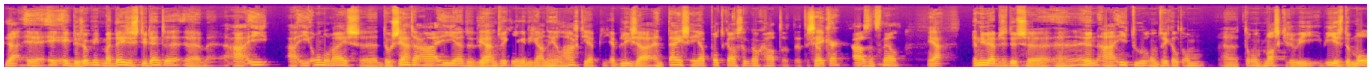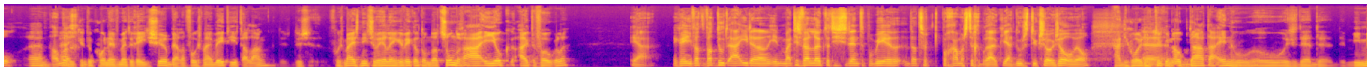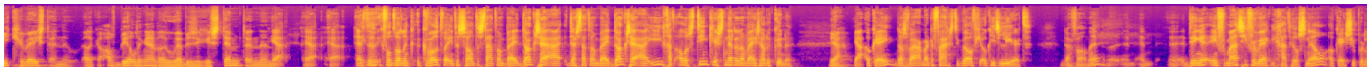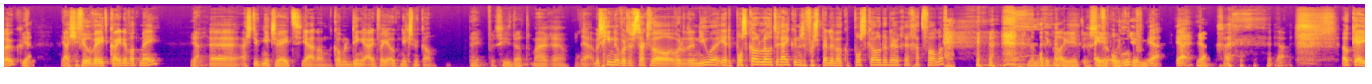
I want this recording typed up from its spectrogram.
Ja, eh, ik, dus ook niet. Maar deze studenten, eh, AI, AI-onderwijs, eh, docenten AI, de, de Ja. ontwikkelingen die gaan heel hard. Je hebt, je hebt Lisa en Thijs in jouw podcast ook nog gehad. Het, Zeker. razendsnel. Ja, En nu hebben ze dus een, een AI-tool ontwikkeld om eh, te ontmaskeren wie, wie is de mol. Handig. ja, je kunt ook gewoon even met de regisseur bellen. Volgens mij weet hij het al lang. Dus, dus volgens mij is het niet zo heel ingewikkeld om dat zonder AI ook uit te vogelen. ja. Ik weet niet, wat, wat doet AI daar dan in? Maar het is wel leuk dat die studenten proberen dat soort programma's te gebruiken. Ja, doen ze natuurlijk sowieso al wel. Ja, die gooien Eh, natuurlijk een hoop data in. Hoe, hoe is de, de, de mimiek geweest en welke afbeeldingen, en wel- hoe hebben ze gestemd. En, en, Ja, ja, ja. Ik vond wel een, quote wel interessant. Er staat dan bij, dankzij, daar staat dan bij, dankzij AI gaat alles tien keer sneller dan wij zouden kunnen. ja. Ja, oké, dat is waar. Maar de vraag is natuurlijk wel of je ook iets leert daarvan. Hè? En, en eh, dingen, informatieverwerking gaat heel snel. Oké, superleuk. Ja, ja. Als je veel weet, kan je er wat mee. Ja, Eh, als je natuurlijk niks weet, ja, dan komen er dingen uit waar je ook niks mee kan. nee, precies dat. Maar eh, ja, misschien wordt er straks wel worden er nieuwe. Ja, de postcode loterij kunnen ze voorspellen welke postcode er eh, gaat vallen. Dan ben ik wel geïnteresseerd. Even oproep. je- Ja, ja. Ja. ja. Oké,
